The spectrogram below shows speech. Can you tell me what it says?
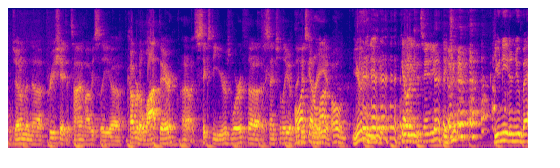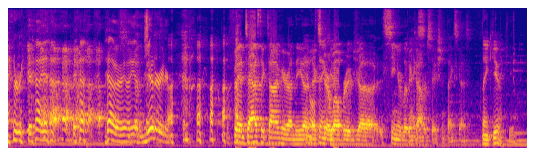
Well, gentlemen, uh, appreciate the time. Obviously, uh, covered a lot there. Uh, 60 years worth, uh, essentially, of the oh, history. I've got a lot. Oh, you're going to to continue? Did you, you need a new battery? yeah, yeah, yeah, yeah, yeah, generator. Fantastic time here on the uh, NextCare Wellbridge uh, Senior Living Thanks. Conversation. Thanks, guys. Thank you. Thank you.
